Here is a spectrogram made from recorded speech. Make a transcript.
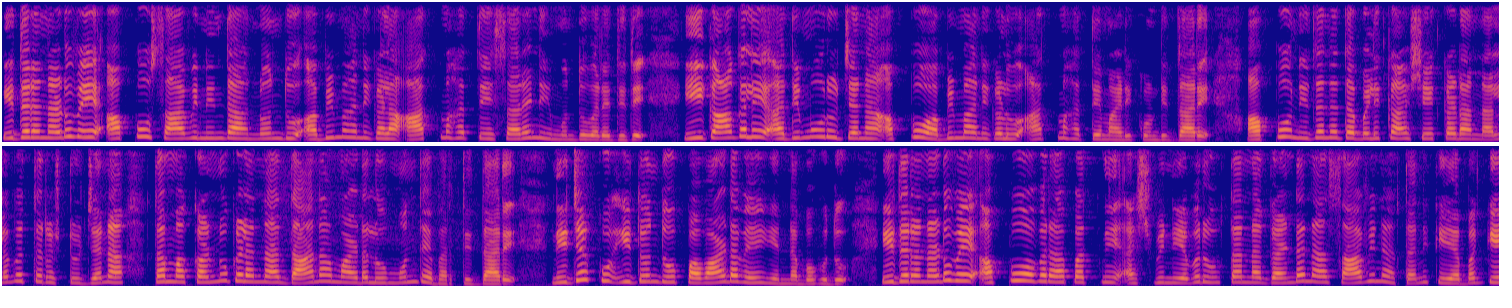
ಇದರ ನಡುವೆ ಅಪ್ಪು ಸಾವಿನಿಂದ ನೊಂದು ಅಭಿಮಾನಿಗಳ ಆತ್ಮಹತ್ಯೆ ಸರಣಿ ಮುಂದುವರೆದಿದೆ. ಈಗಾಗಲೇ ಹದಿಮೂರು ಜನ ಅಪ್ಪು ಅಭಿಮಾನಿಗಳು ಆತ್ಮಹತ್ಯೆ ಮಾಡಿಕೊಂಡಿದ್ದಾರೆ. ಅಪ್ಪು ನಿಧನದ ಬಳಿಕ ಶೇಕಡ ನಲವತ್ತರಷ್ಟು ಜನ ತಮ್ಮ ಕಣ್ಣುಗಳನ್ನು ದಾನ ಮಾಡಲು ಮುಂದೆ ಬರ್ತಿದ್ದಾರೆ. ನಿಜಕ್ಕೂ ಇದೊಂದು ಪವಾಡವೇ ಎನ್ನಬಹುದು. ಇದರ ನಡುವೆ ಅಪ್ಪು ಅವರ ಪತ್ನಿ ಅಶ್ವಿನಿಯವರು ತನ್ನ ಗಂಡನ ಸಾವಿನ ತನಿಖೆಯ ಬಗ್ಗೆ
